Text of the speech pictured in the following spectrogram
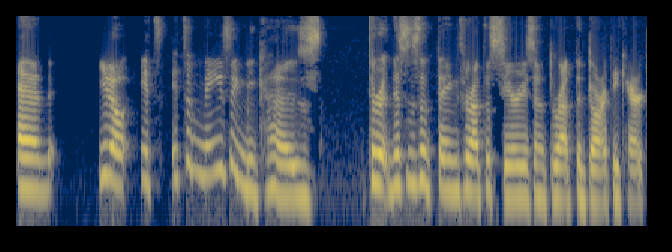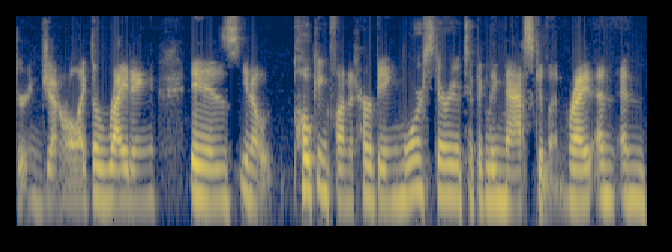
And you know, it's it's amazing because through this is a thing throughout the series and throughout the Dorothy character in general. Like the writing is, you know, poking fun at her being more stereotypically masculine, right? And and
